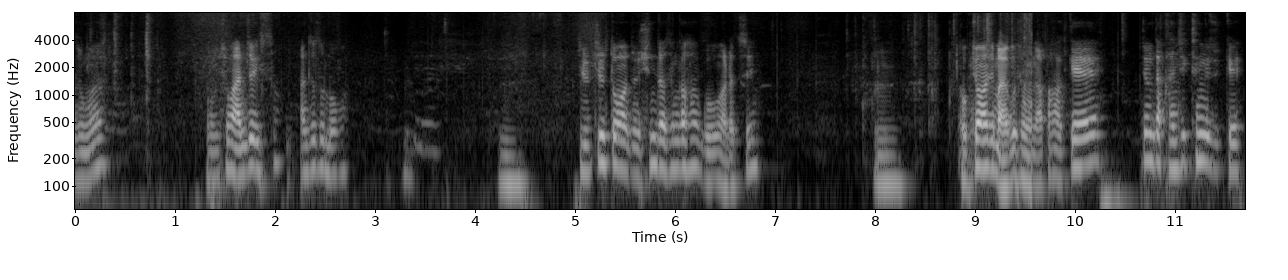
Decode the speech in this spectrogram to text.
종아? 어, 좀 앉아 있어. 앉아서 먹어. 음. 일주일 동안 좀 쉰다 생각하고 알았지? 음. 걱정하지 말고 종아 아빠 갈게. 좀 이따 간식 챙겨줄게.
